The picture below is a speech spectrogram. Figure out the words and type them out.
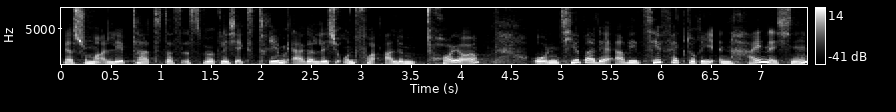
Wer es schon mal erlebt hat, das ist wirklich extrem ärgerlich und vor allem teuer. Und hier bei der RWC Factory in Hainichen,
